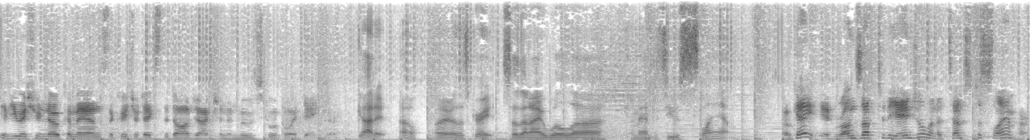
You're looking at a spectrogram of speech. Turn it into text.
If you issue no commands, the creature takes the dodge action and moves to avoid danger. Got it. Oh, okay, that's great. So then I will uh, command it to use slam. Okay, it runs up to the angel and attempts to slam her.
